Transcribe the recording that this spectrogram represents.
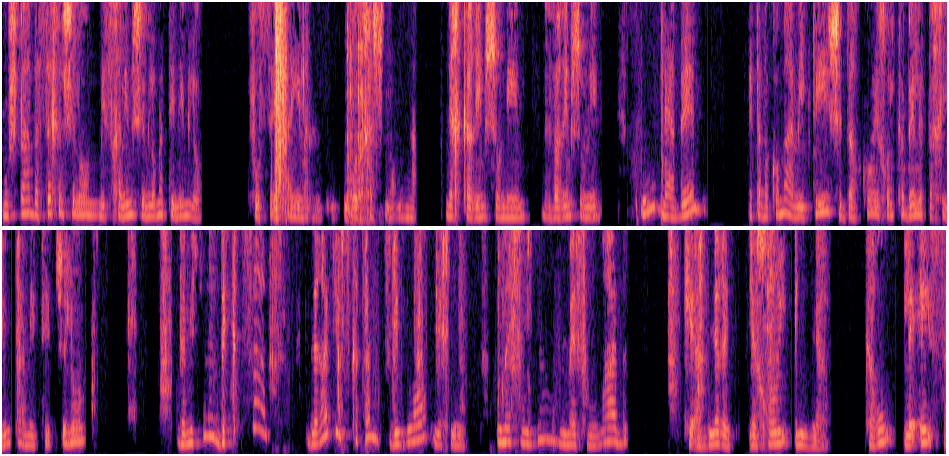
מושפע בשכל שלו מזחלים שהם לא מתאימים לו. דפוסי חיים, צורות חשמל, מחקרים שונים, דברים שונים. הוא מאבד את המקום האמיתי שדרכו יכול לקבל את החיות האמיתית שלו, ומשום בקצת, ברדיוס קטן סביבו לחיות. הוא מפוזר ומפורד כאדרת לכל עבר. קראו לעשו.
